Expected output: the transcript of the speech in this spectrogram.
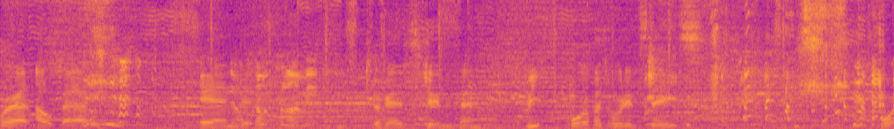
we're at Outback, and No, come put on me. okay, it's Jamie's then. We four of us ordered steaks. Four,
